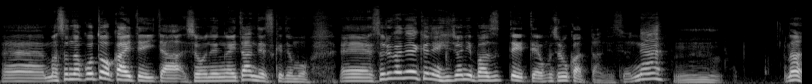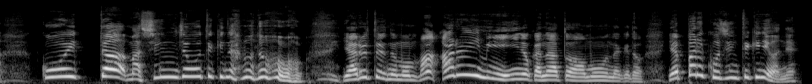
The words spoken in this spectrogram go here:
えー、まあそんなことを書いていた少年がいたんですけども、えー、それがね、去年非常にバズっていて面白かったんですよね。うん。まあ、こういった、まあ、心情的なものをやるというのも、まあ、ある意味いいのかなとは思うんだけど、やっぱり個人的にはね、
